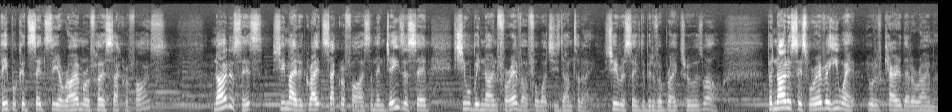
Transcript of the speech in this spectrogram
people could sense the aroma of her sacrifice. Notice this, she made a great sacrifice, and then Jesus said she will be known forever for what she's done today. She received a bit of a breakthrough as well. But notice this, wherever he went, he would have carried that aroma.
